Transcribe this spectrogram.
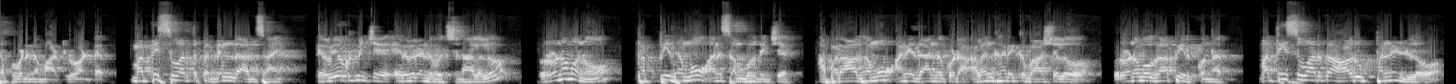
చెప్పబడిన మాటలు అంటారు. మతిస్వార్థ పద్దెనిమిది అధ్యాయం. ఇరవై ఒకటి నుంచి ఇరవై రెండు వచనాలలో రుణమును తప్పిదము అని సంబోధించారు. అపరాధము అనే దాన్ని కూడా అలంకారిక భాషలో రుణముగా పేర్కొన్నారు. మతీసు వార్త ఆరు పన్నెండులో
